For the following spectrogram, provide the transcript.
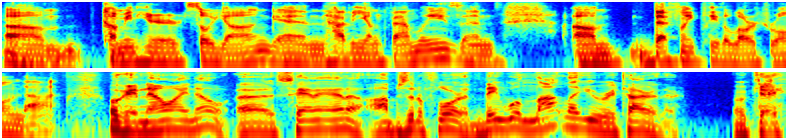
um, coming here so young and having young families, and um, definitely played a large role in that. Okay, now I know uh, Santa Ana, opposite of Florida, they will not let you retire there. Okay,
